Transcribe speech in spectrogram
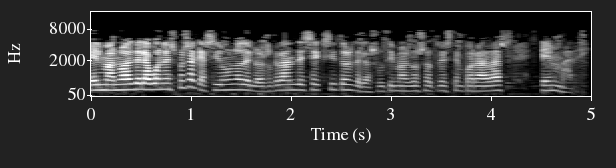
El Manual de la Buena Esposa, que ha sido uno de los grandes éxitos de las últimas dos o tres temporadas en Madrid.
